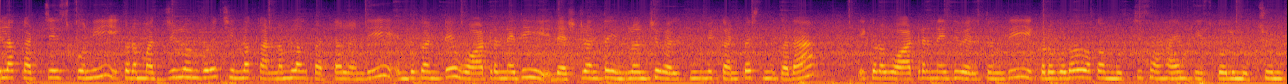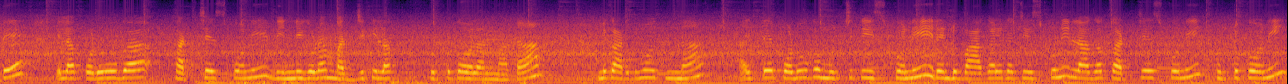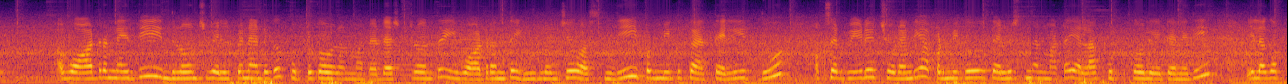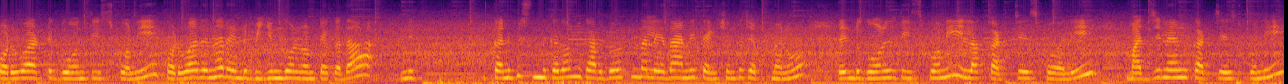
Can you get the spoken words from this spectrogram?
ఇలా కట్ చేసుకొని ఇక్కడ మధ్యలో కూడా చిన్న కన్నంలాగా పెట్టాలండి. ఎందుకంటే వాటర్ అనేది డస్ట్ అంతా ఇందులోంచి వెళ్తుంది. మీకు కనిపిస్తుంది కదా ఇక్కడ వాటర్ అనేది వెళ్తుంది. ఇక్కడ కూడా ఒక ముచ్చి సహాయం తీసుకోవాలి. ముచ్చి ఉంటే ఇలా పొడవుగా కట్ చేసుకొని దీన్ని కూడా మధ్యకి ఇలా కుట్టుకోవాలన్నమాట. మీకు అర్థమవుతుందా? అయితే పొడవుగా ముచ్చి తీసుకొని రెండు భాగాలుగా చేసుకొని ఇలాగ కట్ చేసుకొని కుట్టుకొని వాటర్ అనేది ఇందులోంచి వెళ్ళిపోయినట్టుగా కుట్టుకోవాలన్నమాట. డస్ట్ అంతా ఈ వాటర్ అంతా ఇందులోంచే వస్తుంది. ఇప్పుడు మీకు తెలియదు ఒకసారి వీడియో చూడండి. అప్పుడు మీకు తెలుస్తుంది అనమాట ఎలా కుట్టుకోవాలి అనేది. ఇలాగ పొడవాటి గోన్ తీసుకొని పొడవారైనా రెండు బియ్యం గోన్లు ఉంటాయి కదా మీకు కనిపిస్తుంది కదా మీకు అర్థమవుతుందా లేదా అని టెన్షన్తో చెప్తున్నాను. రెండు గోనెలు తీసుకొని ఇలా కట్ చేసుకోవాలి. మధ్య లైన్ కట్ చేసుకొని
